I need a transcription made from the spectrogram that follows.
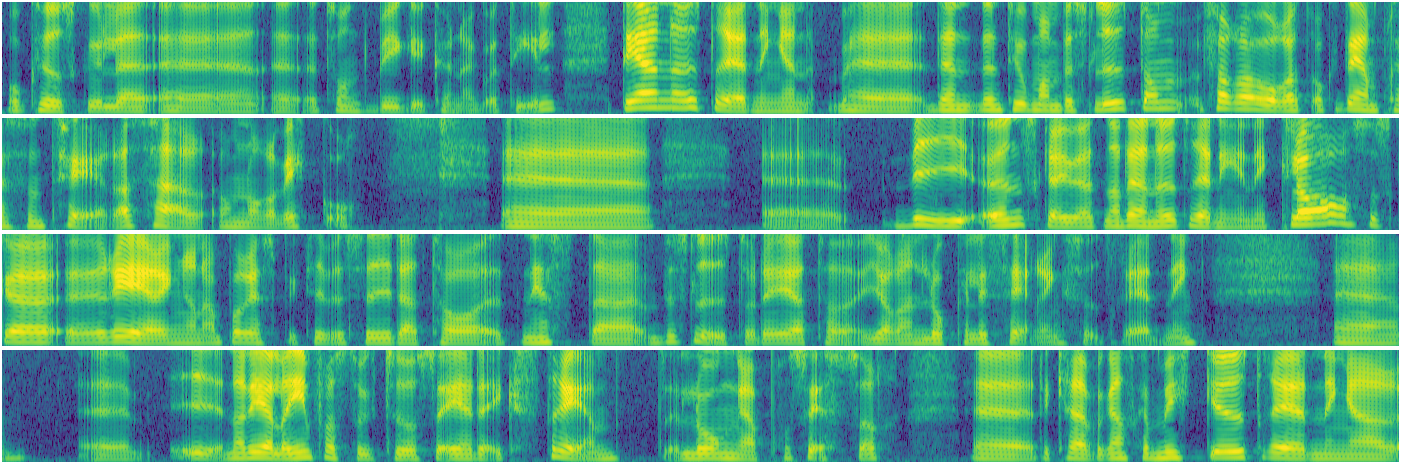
och hur skulle eh, ett sådant bygge kunna gå till. Den utredningen eh, den, den, tog man beslut om förra året och den presenteras här om några veckor. Eh, eh, vi önskar ju att när den utredningen är klar så ska eh, regeringarna på respektive sida ta ett nästa beslut och det är att göra en lokaliseringsutredning. Eh, eh när det gäller infrastruktur så är det extremt långa processer. Eh, det kräver ganska mycket utredningar,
